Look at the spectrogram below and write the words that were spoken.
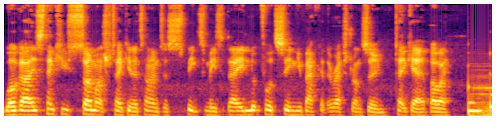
Well, guys, thank you so much for taking the time to speak to me today. Look forward to seeing you back at the restaurant soon. Take care. Bye bye.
